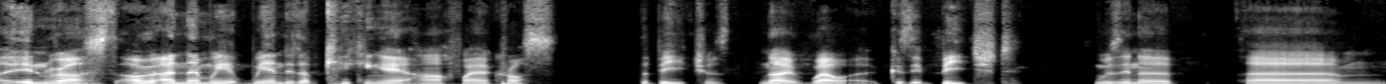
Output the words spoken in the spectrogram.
uh, in Rust. Oh, and then we we ended up kicking it halfway across the beach. Was no, well, because it beached was in a um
